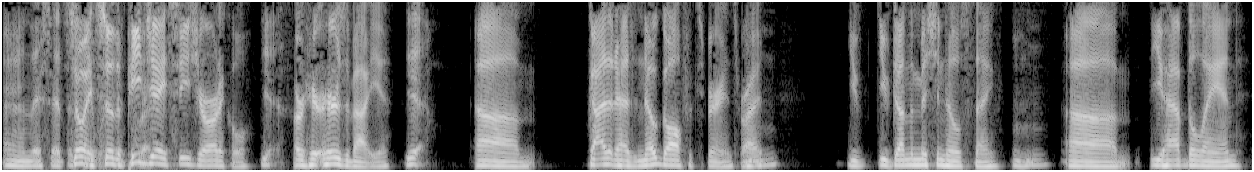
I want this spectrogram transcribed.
and they said. That So they so the PGA sees your article, Yes. or here's about you. Yeah. Um, guy that has no golf experience, right? Mm-hmm. You've you've done the Mission Hills thing. Um, you have the land, Mm-hmm.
